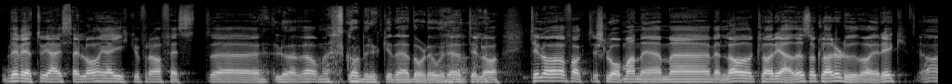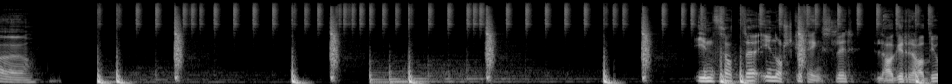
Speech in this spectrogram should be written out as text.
Det vet jo jeg selv òg. Jeg gikk jo fra festløve, om jeg skal bruke det dårlige ordet, til å, til å faktisk slå meg ned med Venla. Klarer jeg det, så klarer du det òg, Erik. ja, ja, ja. Innsatte i norske fengsler lager radio.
